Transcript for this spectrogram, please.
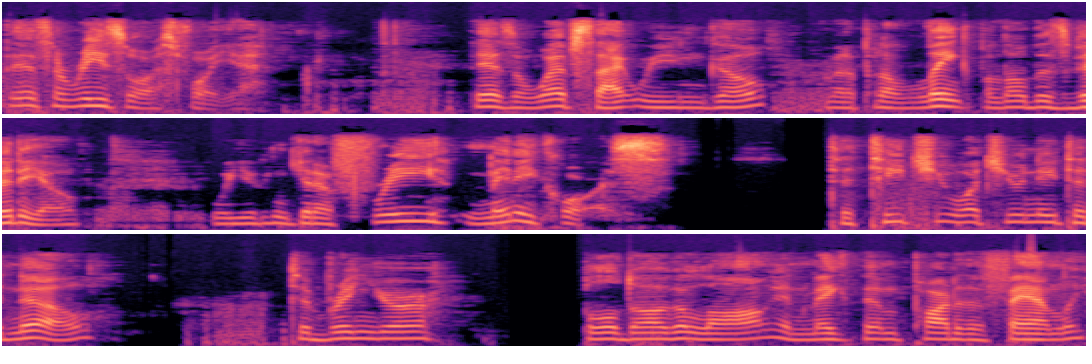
there's a resource for you. There's a website where you can go. I'm going to put a link below this video where you can get a free mini course to teach you what you need to know to bring your bulldog along and make them part of the family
